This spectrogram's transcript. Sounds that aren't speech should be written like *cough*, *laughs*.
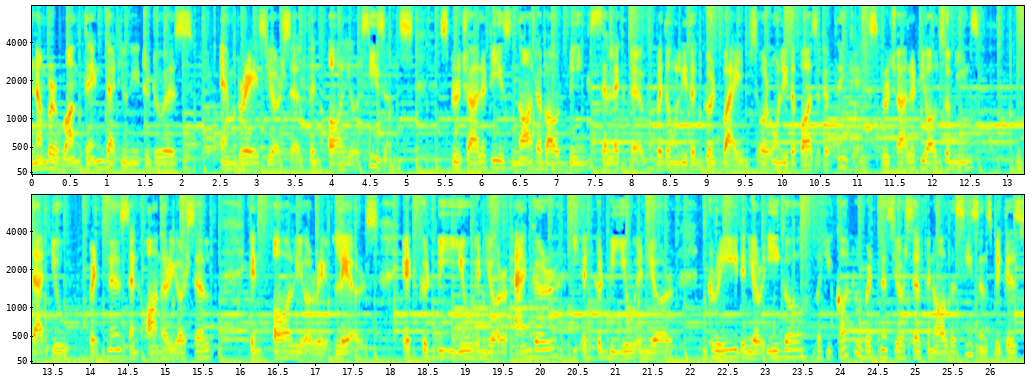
number one thing that you need to do is embrace yourself in all your seasons. Spirituality is not about being selective with only the good vibes or only the positive thinking. Spirituality also means that you witness and honor yourself in all your layers. It could be you in your anger, it could be you in your greed, in your ego, but you got to witness yourself in all the seasons because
